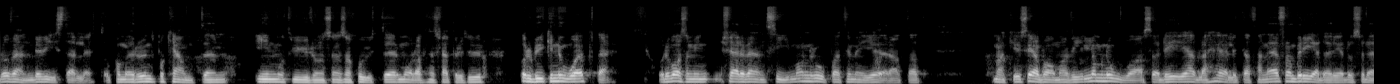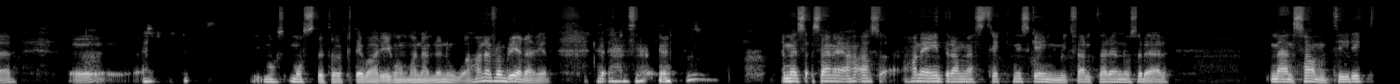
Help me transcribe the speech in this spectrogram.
då vänder vi istället och kommer runt på kanten in mot Gudrunsen som skjuter, målvakten släpper ut ur och då dyker Noah upp där. Och det var som min kära vän Simon ropade till mig i örat att man kan ju säga vad man vill om Noah. Alltså, det är jävla härligt att han är från Bredared och sådär. Eh, uh, måste, måste ta upp det varje gång man nämner Noah. Han är från Bredared. Men sen är, alltså, han är inte den mest tekniska innermittfältaren och sådär. Men samtidigt,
